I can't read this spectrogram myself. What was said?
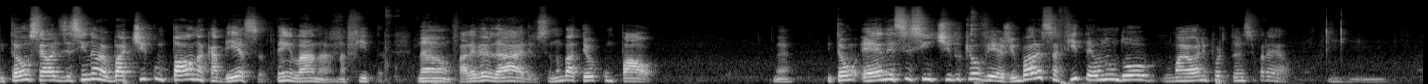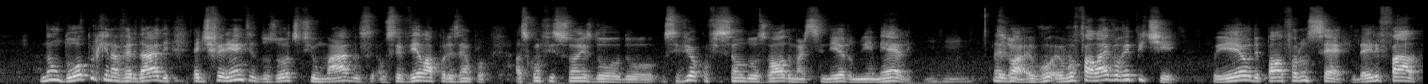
Então, se ela diz assim, não, eu bati com pau na cabeça, tem lá na, na fita. Não, fala a verdade, você não bateu com pau. Né? Então, é nesse sentido que eu vejo. Embora essa fita eu não dou maior importância para ela. Não dou porque, na verdade, é diferente dos outros filmados. Você vê lá, por exemplo, as confissões do. do você viu a confissão do Oswaldo Marceneiro no IML? Uhum. Fala, "Ó, eu, vou, eu vou falar e vou repetir. Fui eu, de Paulo, foram sete. Daí ele fala,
